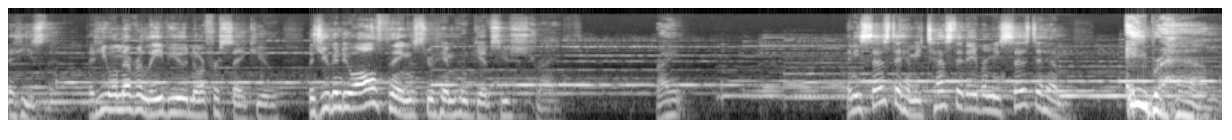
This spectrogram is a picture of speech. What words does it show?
that He's there, that He will never leave you nor forsake you, that you can do all things through Him who gives you strength. Right? And He says to him, He tested Abram, He says to him, Abraham.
